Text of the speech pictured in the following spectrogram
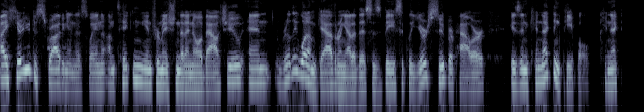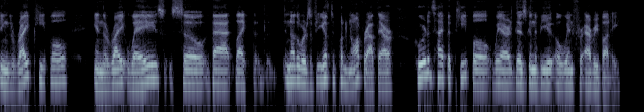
i hear you describing in this way and i'm taking the information that i know about you and really what i'm gathering out of this is basically your superpower is in connecting people connecting the right people in the right ways so that like the, the, in other words if you have to put an offer out there who are the type of people where there's going to be a win for everybody?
